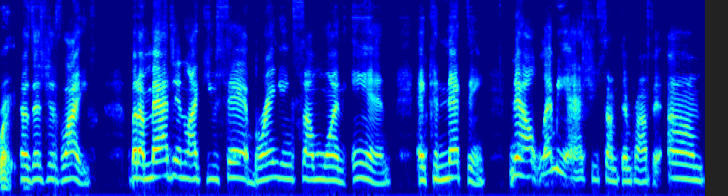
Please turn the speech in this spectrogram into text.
Right. Because it's just life. But imagine, like you said, bringing someone in and connecting. Now, let me ask you something, Prophet. Um,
